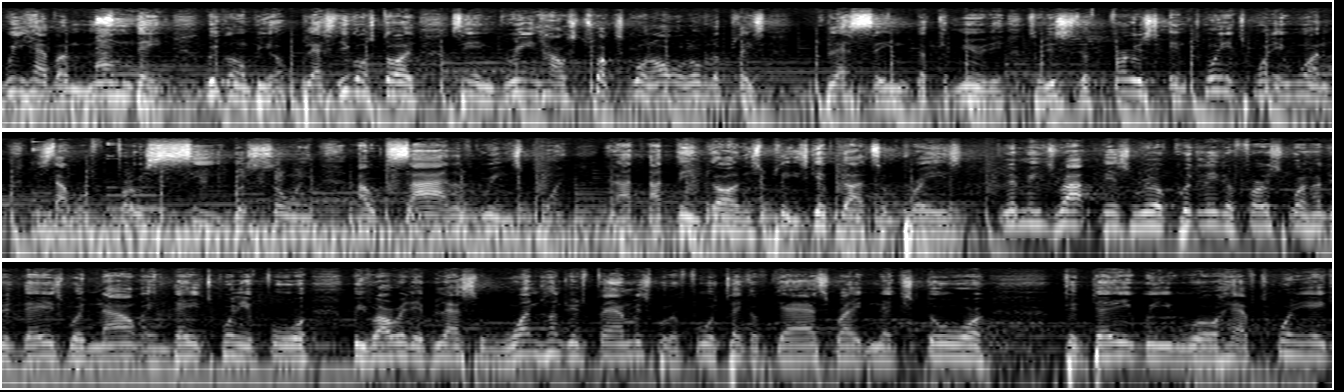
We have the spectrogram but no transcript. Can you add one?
we have a mandate. We're going to be a blessing. You're going to start seeing greenhouse trucks going all over the place blessing the community. So this is the first in 2021. This is our first seed we're sowing outside of Greenspoint. And I, I think God is pleased. Give God some praise. Let me drop this real quickly. The first 100 days, we're now in day 24. We've already blessed 100 families with a full tank of gas right next door. Today we will have 28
